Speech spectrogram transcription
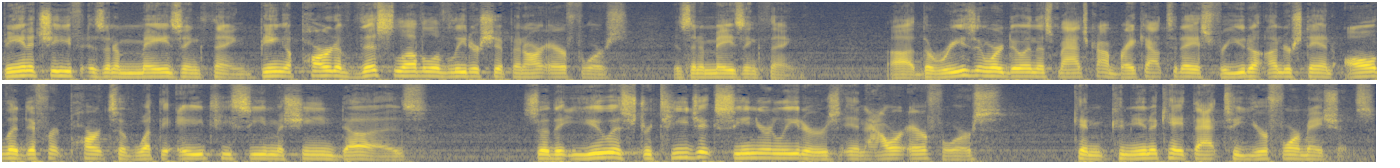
Being a chief is an amazing thing. Being a part of this level of leadership in our Air Force is an amazing thing. Uh, the reason we're doing this MAJCOM breakout today is for you to understand all the different parts of what the ATC machine does so that you, as strategic senior leaders in our Air Force, can communicate that to your formations.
